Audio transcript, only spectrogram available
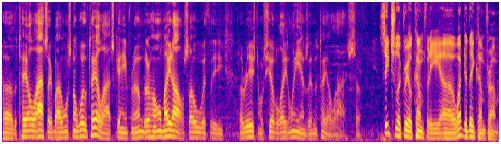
Uh, the tail lights, everybody wants to know where the tail lights came from. They're homemade also with the original Chevrolet lens in the tail lights. So. Seats look real comfy. Uh, what did they come from?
